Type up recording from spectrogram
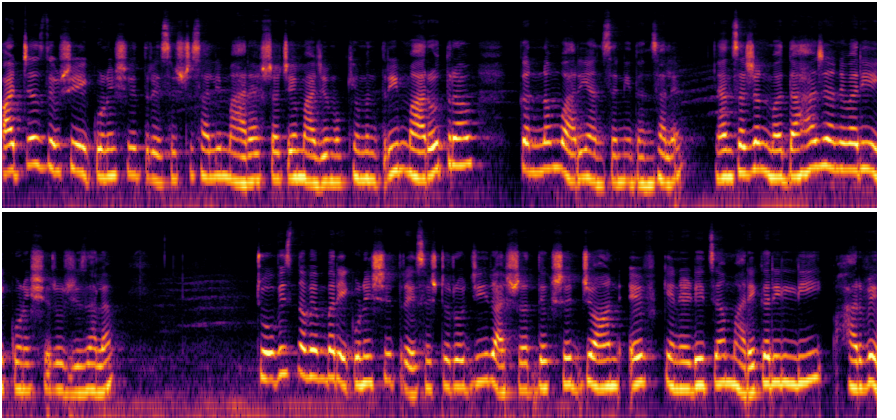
आजच्याच दिवशी एकोणीसशे त्रेसष्ट साली महाराष्ट्राचे माजी मुख्यमंत्री मारोतराव कन्नमवार यांचे निधन झाले. यांचा जन्म दहा जानेवारी एकोणीसशे रोजी झाला. चोवीस नोव्हेंबर एकोणीसशे त्रेसष्ट रोजी राष्ट्राध्यक्ष जॉन एफ केनेडीचा मारेकरी ली हार्वे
